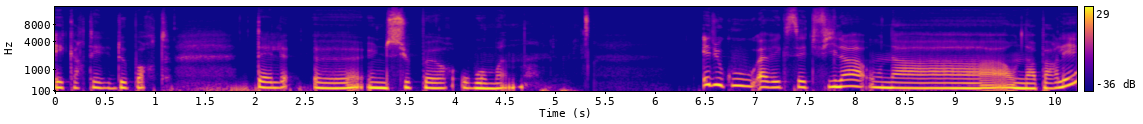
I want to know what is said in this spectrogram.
écarté les deux portes telle euh, une superwoman. Et du coup, avec cette fille-là, on a, on a parlé,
